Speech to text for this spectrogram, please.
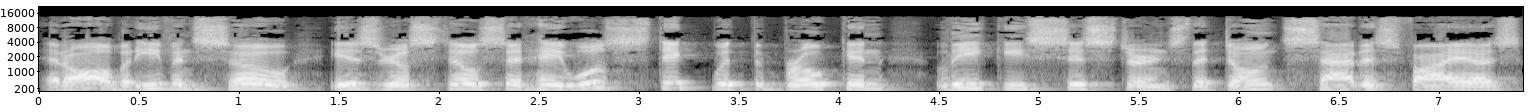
at all. But even so, Israel still said, hey, we'll stick with the broken, leaky cisterns that don't satisfy us,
